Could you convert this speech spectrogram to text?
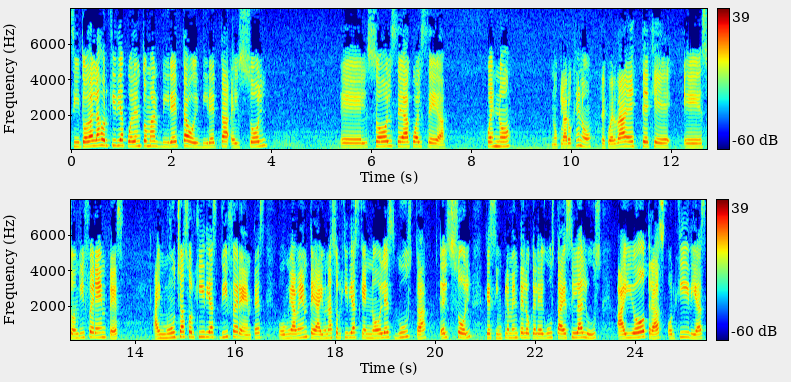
Si todas las orquídeas pueden tomar directa o indirecta el sol, el sol sea cual sea, pues no, no, claro que no. Recuerda este que eh, son diferentes Hay muchas orquídeas diferentes. Obviamente hay unas orquídeas que no les gusta el sol, que simplemente lo que les gusta es la luz. Hay otras orquídeas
